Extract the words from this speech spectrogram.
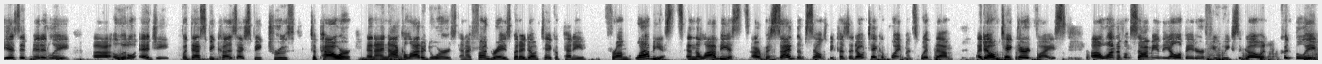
is admittedly uh, a little edgy, but that's because I speak truth to power and I knock a lot of doors and I fundraise, but I don't take a penny from lobbyists. And the lobbyists are beside themselves because I don't take appointments with them. I don't take their advice. Uh, one of them saw me in the elevator a few weeks ago and couldn't believe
